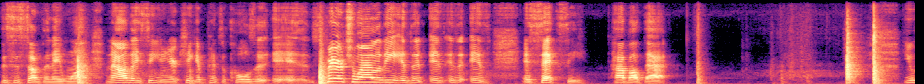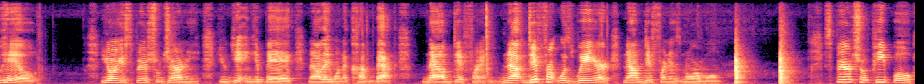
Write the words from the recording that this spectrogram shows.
this is something they want. Now they see you in your King of Pentacles. It, it, it, spirituality is a, is is is is sexy. How about that? You healed. You're on your spiritual journey. You get in your bag. Now they want to come back. Now different. Now different was weird. Now different is normal. Spiritual people,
